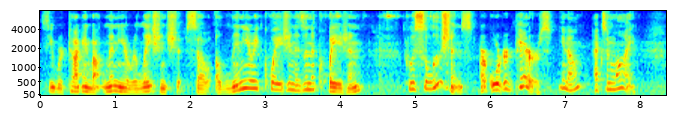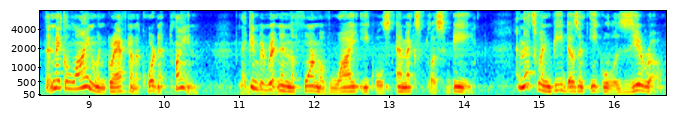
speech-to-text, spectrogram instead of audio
see we're talking about linear relationships, so a linear equation is an equation whose solutions are ordered pairs, you know, x and y, that make a line when graphed on a coordinate plane. They can be written in the form of y equals mx plus b, and that's when b doesn't equal a zero.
